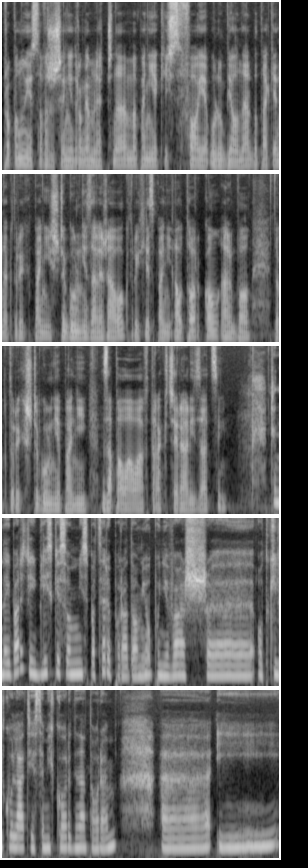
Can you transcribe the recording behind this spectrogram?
proponuje Stowarzyszenie Droga Mleczna, ma Pani jakieś swoje ulubione, albo takie, na których Pani szczególnie zależało, których jest Pani autorką, albo do których szczególnie Pani zapałała w trakcie realizacji? Czy najbardziej bliskie są mi spacery po Radomiu, ponieważ e, od kilku lat jestem ich koordynatorem e, i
